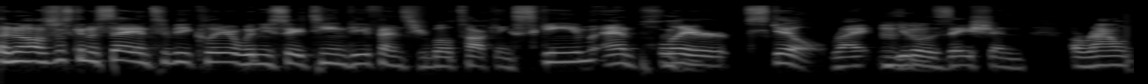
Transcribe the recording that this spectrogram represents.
No, I was just going to say, and to be clear, when you say team defense, you're both talking scheme and mm-hmm. player mm-hmm. skill, right? Mm-hmm. Utilization around.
